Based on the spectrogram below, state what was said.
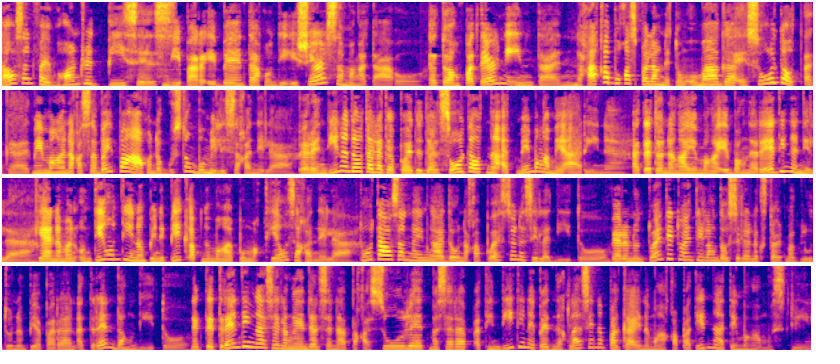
1,500 pieces hindi para ibenta kundi i-share sa mga tao. Ito ang pater ni Intan. Nakakabukas pa lang nitong umaga eh sold out agad. May mga nakasabay pa nga ako na gustong bumili sa kanila pero hindi na daw talaga pwede dahil sold out na at may mga may-ari na. At ito na nga yung mga ibang na ready na nila kaya naman unti-unti nang pinipick up ng mga pumakyaw sa kanila. 2009 nga daw nakapwesto na sila dito pero noong 2020 lang daw sila nag-start magluto ng piyaparan at rendang dito. Nagte-trending nga sila ngayon dahil sa napakasulit, masarap at hindi tinipid na klase ng pagkain ng mga kapatid nating mga Muslim.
